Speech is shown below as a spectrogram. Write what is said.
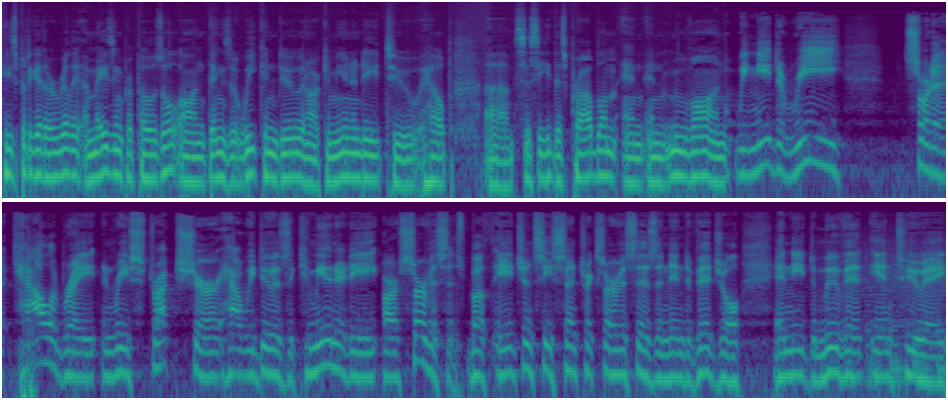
he's put together a really amazing proposal on things that we can do in our community to help uh, succeed this problem and, and move on. We need to re sort of calibrate and restructure how we do as a community our services, both agency-centric services and individual, and need to move it into a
